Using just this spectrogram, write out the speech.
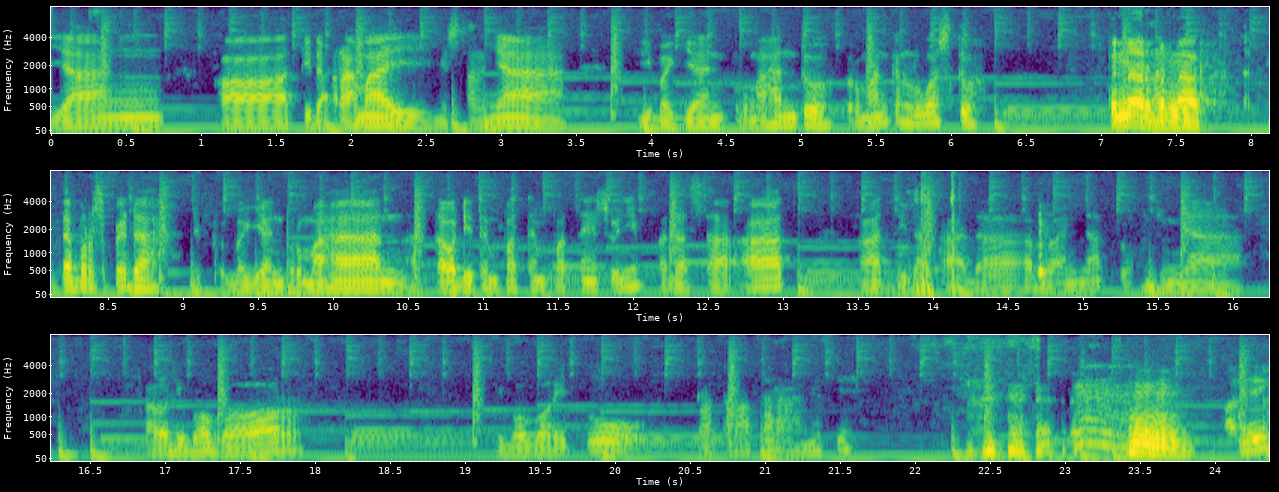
yang uh, tidak ramai, misalnya di bagian perumahan tuh. Perumahan kan luas tuh. Benar, Enak benar. tuh Kita bersepeda di bagian perumahan atau di tempat-tempat yang sunyi pada saat uh, tidak ada banyak pengunjungnya. Kalau di Bogor, di Bogor itu rata-rata rame sih. Hmm. Paling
